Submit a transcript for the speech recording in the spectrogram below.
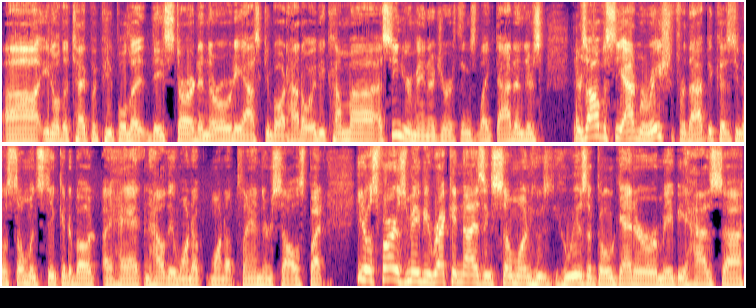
Uh, you know the type of people that they start and they're already asking about how do i become a, a, senior manager or things like that. And there's there's obviously admiration for that because you know someone's thinking about ahead and how they want to want to plan themselves. But you know as far as maybe recognizing someone who's who is a go-getter or maybe has uh,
